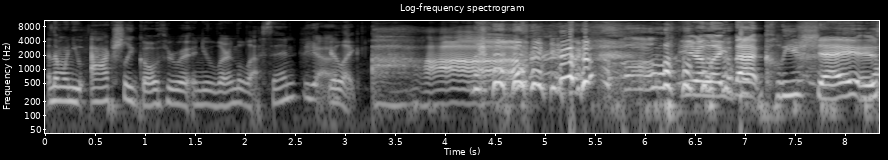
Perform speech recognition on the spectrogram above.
And then when you actually go through it and you learn the lesson, yeah you're like, ah. you're like that cliche is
